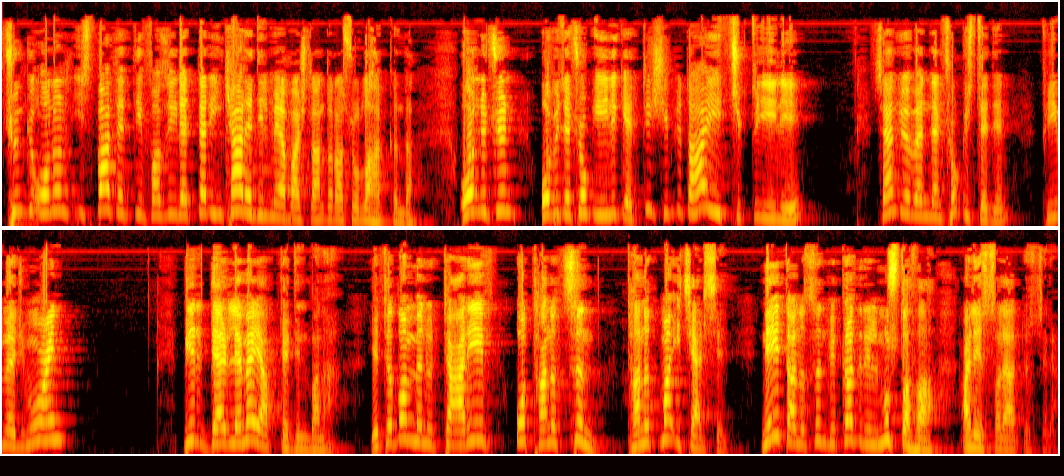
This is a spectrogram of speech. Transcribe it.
Çünkü onun ispat ettiği faziletler inkar edilmeye başlandı Resulullah hakkında. Onun için o bize çok iyilik etti. Şimdi daha iyi çıktı iyiliği. Sen diyor benden çok istedin. Fi mecmu'in bir derleme yap dedin bana. Yetezammenü tarif o tanıtsın. Tanıtma içersin. Neyi tanıtsın? Bir kadril Mustafa aleyhissalatü vesselam.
